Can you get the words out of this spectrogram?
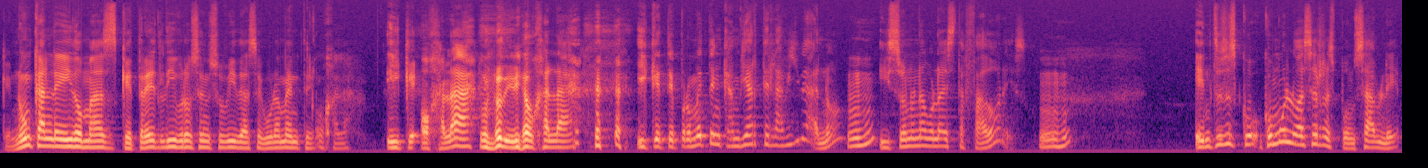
que nunca han leído más que tres libros en su vida seguramente, Ojalá. Y que ojalá, uno diría ojalá, y que te prometen cambiarte la vida, ¿no? Ujú. Y son una bola de estafadores. Ujú. Entonces, ¿cómo, cómo lo haces responsable?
